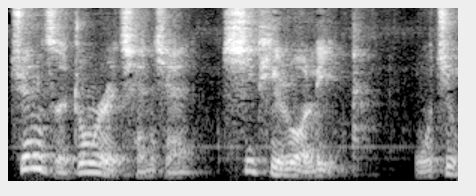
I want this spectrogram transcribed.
君子终日乾乾，夕惕若厉，无咎。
